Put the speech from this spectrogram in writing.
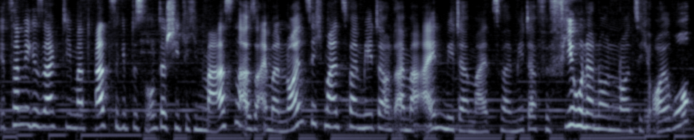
Jetzt haben wir gesagt, die Matratze gibt es in unterschiedlichen Maßen, also einmal 90 mal 2 Meter und einmal 1 Meter mal 2 Meter für 499 Euro.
